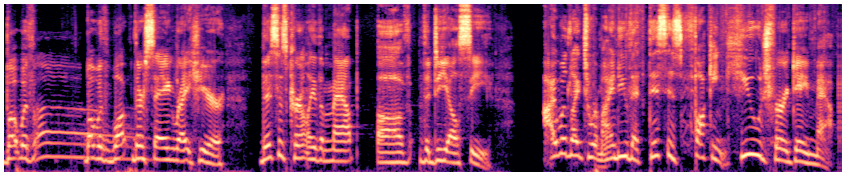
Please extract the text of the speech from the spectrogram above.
But with but with what they're saying right here, this is currently the map of the DLC. I would like to remind you that this is fucking huge for a game map.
